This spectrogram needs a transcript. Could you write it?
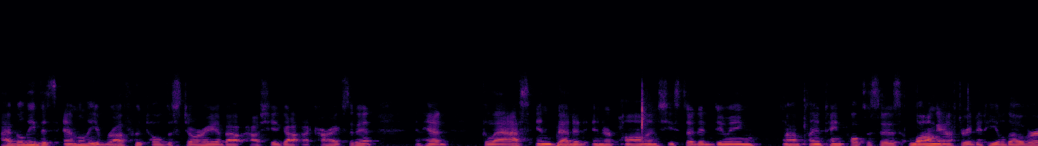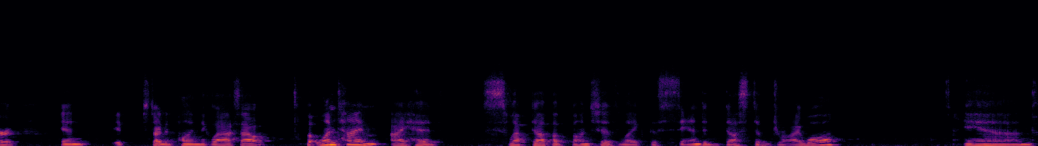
I believe it's Emily Ruff who told the story about how she got in a car accident and had glass embedded in her palm and she started doing uh, plantain poultices long after it had healed over and it started pulling the glass out. But one time I had swept up a bunch of like the sanded dust of drywall and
